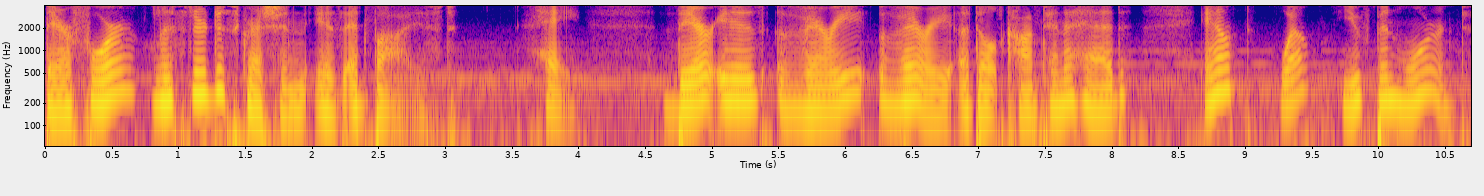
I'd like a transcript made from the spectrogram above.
Therefore, listener discretion is advised. Hey, there is very, very adult content ahead, and, well, you've been warned.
